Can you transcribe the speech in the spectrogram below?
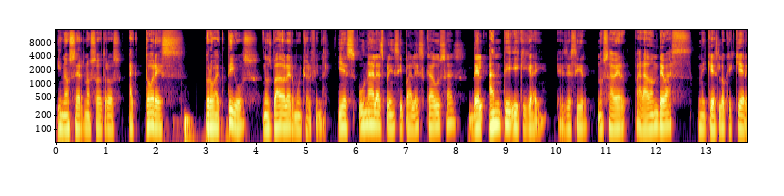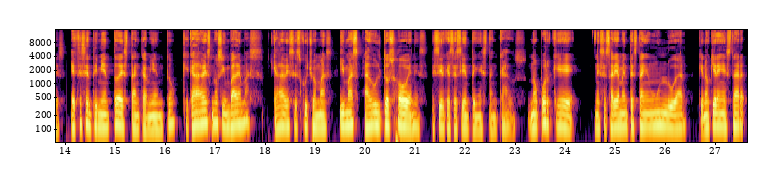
y no ser nosotros actores proactivos, nos va a doler mucho al final. Y es una de las principales causas del anti-ikigai, es decir, no saber para dónde vas ni qué es lo que quieres. Este sentimiento de estancamiento que cada vez nos invade más. Cada vez escucho más y más adultos jóvenes decir que se sienten estancados. No porque necesariamente están en un lugar que no quieren estar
